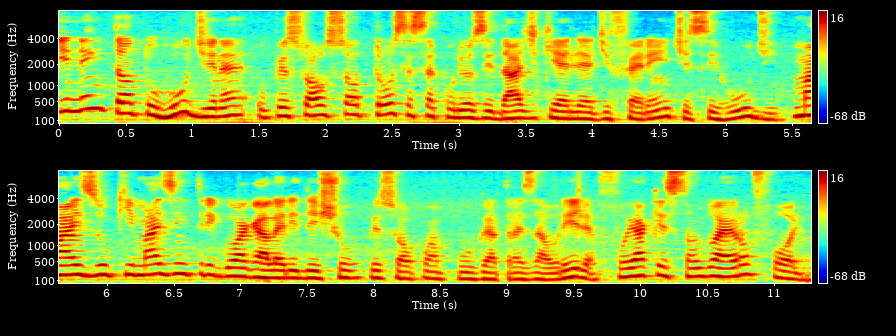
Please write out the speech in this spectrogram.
E nem tanto o HUD, né? O pessoal só trouxe essa curiosidade que ele é diferente, esse HUD. Mas o que mais intrigou a galera e deixou o pessoal com a pulga atrás da orelha foi a questão do aerofólio.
